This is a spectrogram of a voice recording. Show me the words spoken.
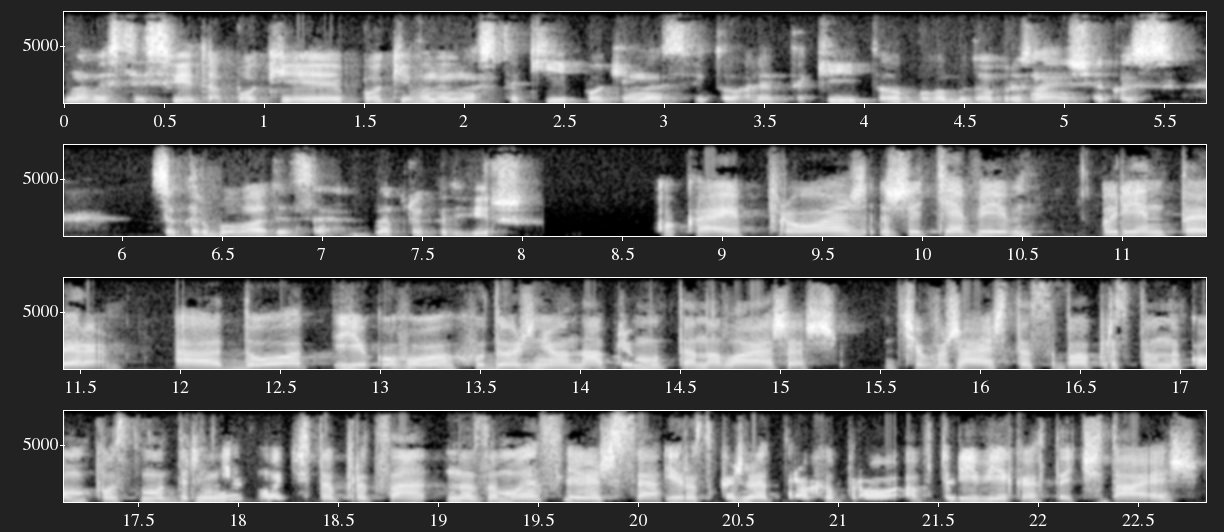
на весь цей світ. А поки поки вони в нас такі, поки в нас світогляд такий, то було б добре, знаєш, якось закарбувати це, наприклад, вірш. Окей, про життєві орієнтири. До якого художнього напряму ти належиш? Чи вважаєш ти себе представником постмодернізму? Чи ти про це не замислюєшся? І розкажи трохи про авторів, яких ти читаєш.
